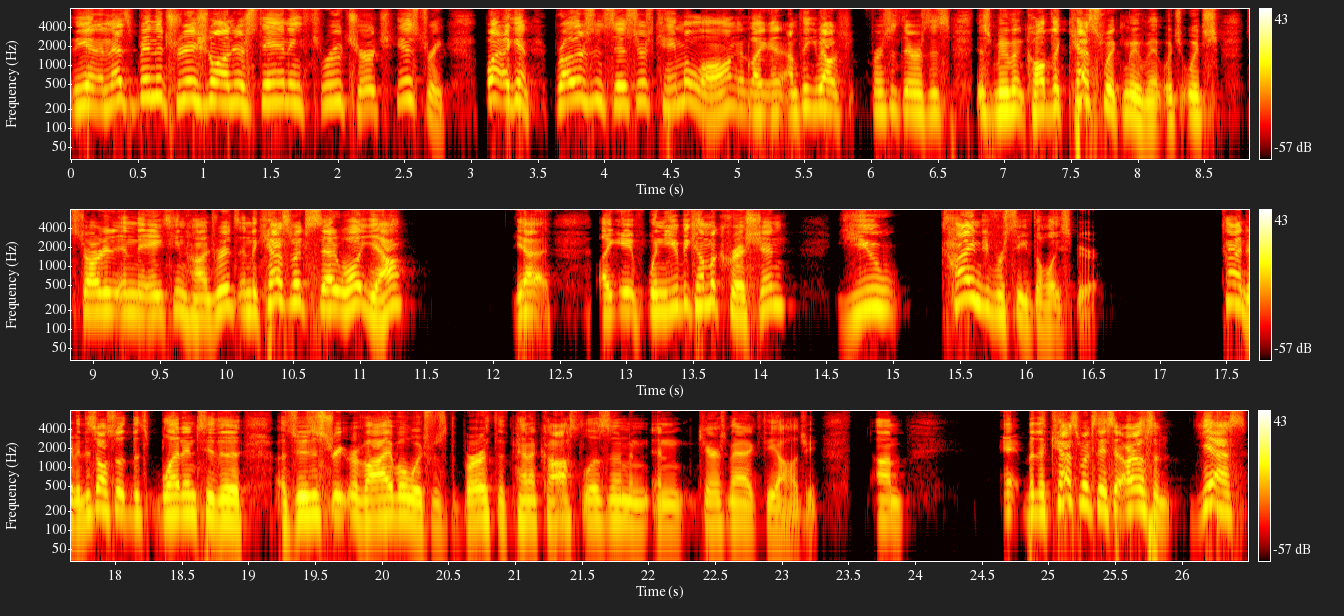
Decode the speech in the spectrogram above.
the end. And that's been the traditional understanding through church history. But again, brothers and sisters came along, and like I'm thinking about, for instance, there was this, this movement called the Keswick movement, which, which started in the 1800s. And the Keswick said, well, yeah, yeah, like if when you become a Christian, you kind of receive the Holy Spirit. Kind of. And this also this bled into the Azusa Street revival, which was the birth of Pentecostalism and, and charismatic theology. Um, eh, but the Catholics, they said, all right, listen, yes,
